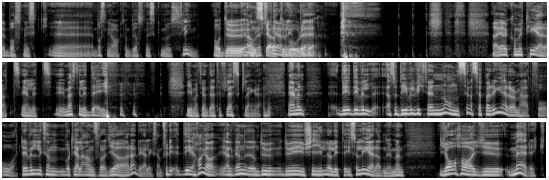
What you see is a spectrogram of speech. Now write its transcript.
eh, bosnisk, eh, bosniak och bosnisk muslim. Och du hon önskar att du vore väl det. Ja, jag har konverterat, enligt, mest enligt dig. I och med att jag inte äter fläsk längre. Nej, men det, det, är väl, alltså det är väl viktigare än någonsin att separera de här två åt. Det är väl liksom vårt jävla ansvar att göra det. Liksom. För det, det har jag, jag vet inte du, du är ju i Chile och lite isolerad nu, men jag har ju märkt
